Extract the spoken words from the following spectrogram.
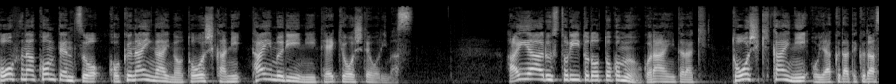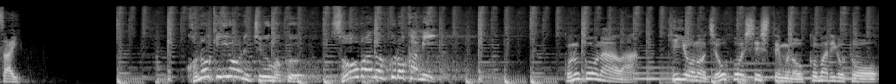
豊富なコンテンツを国内外の投資家にタイムリーに提供しております。irstreet.com をご覧いただき、投資機会にお役立てください。この企業に注目、相場の袋紙。このコーナーは、企業の情報システムのお困りごとを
